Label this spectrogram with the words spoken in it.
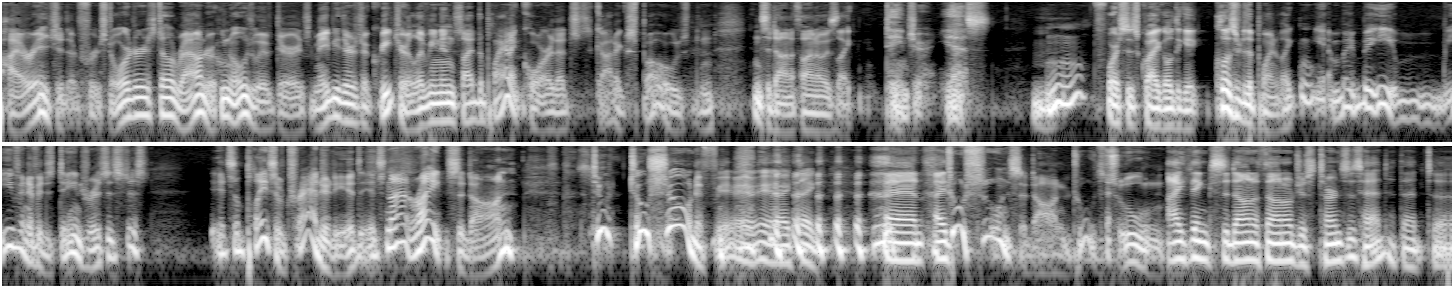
pirates, or the First Order is still around, or who knows if there's maybe there's a creature living inside the planet core that's got exposed. And and Sidon Ithano is like, danger, yes. Mhm. Forces Quiggold to get closer to the point. Like, yeah, but, but e- even if it's dangerous, it's just it's a place of tragedy. It, it's not right, Sidon. it's too too soon, if I think. and I Too soon, Sidon. Too soon. I think Sidon Ithano just turns his head, that uh,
